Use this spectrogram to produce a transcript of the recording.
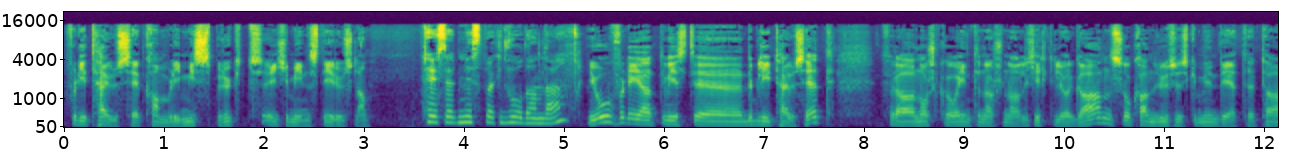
fordi taushet kan bli misbrukt, ikke minst i Russland. Taushet misbrukt hvordan da? Jo, fordi at hvis det blir taushet fra norske og internasjonale kirkelige organ, så kan russiske myndigheter ta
